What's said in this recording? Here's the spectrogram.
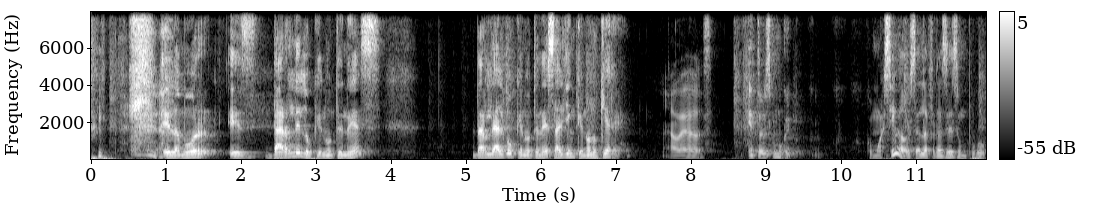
el amor es darle lo que no tenés, darle algo que no tenés a alguien que no lo quiere. Entonces, como que, como así va, o sea, la frase es un poco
